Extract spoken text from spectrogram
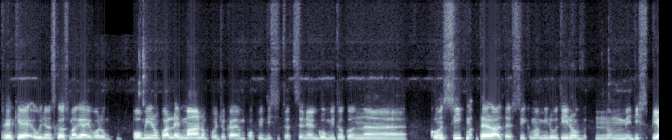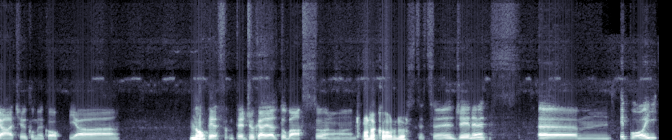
perché Williams Goss magari vuole un po' meno palla in mano, può giocare un po' più di situazioni al gomito con, eh, con Sigma. Tra l'altro Sigma Milutino non mi dispiace come coppia No? per, per giocare alto-basso, no? Anche Sono d'accordo. in situazioni del genere. Ehm, e poi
